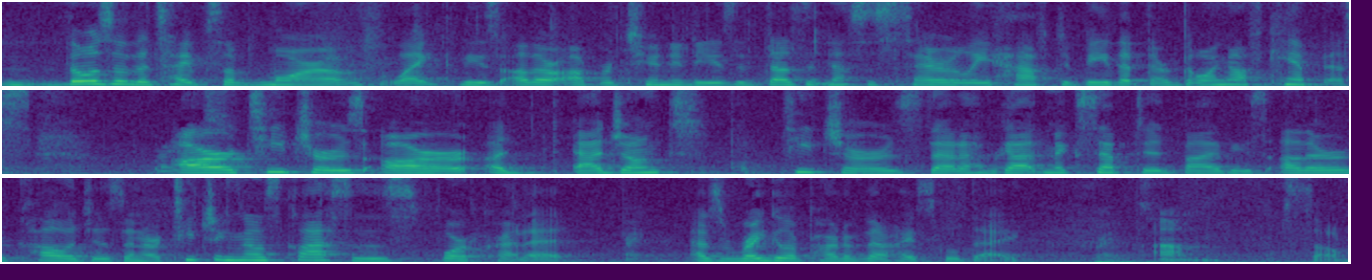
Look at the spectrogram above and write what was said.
those are the types of more of like these other opportunities, it doesn't necessarily have to be that they're going off campus. Right. Our teachers are ad- adjunct teachers that have gotten accepted by these other colleges and are teaching those classes for credit Right. as a regular part of their high school day. Right. Um, so,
